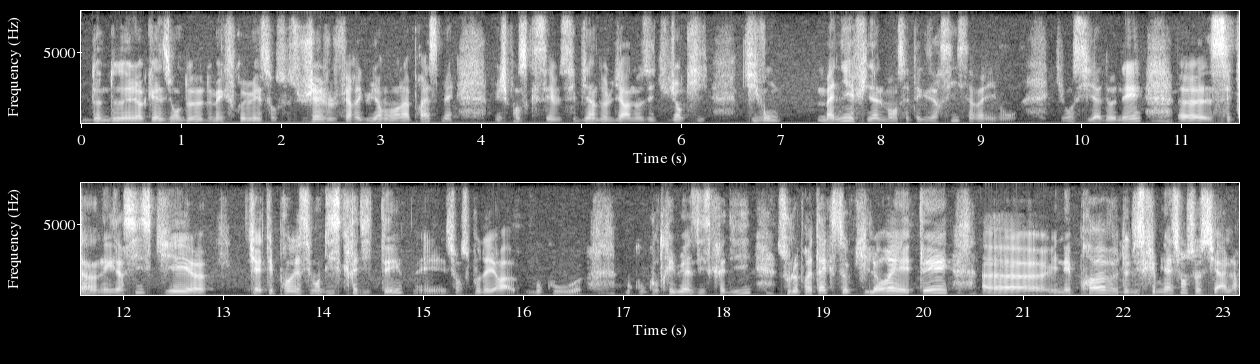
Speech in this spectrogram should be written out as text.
de me donner l'occasion de, m'exprimer sur ce sujet. Je le fais régulièrement dans la presse, mais, je pense que c'est bien de le dire à nos étudiants qui vont manier finalement cet exercice, hein, ils vont, s'y adonner. Euh, c'est un exercice euh, qui a été progressivement discrédité, et Sciences Po d'ailleurs a beaucoup, beaucoup contribué à ce discrédit, sous le prétexte qu'il aurait été euh, une épreuve de discrimination sociale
